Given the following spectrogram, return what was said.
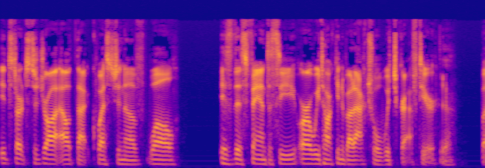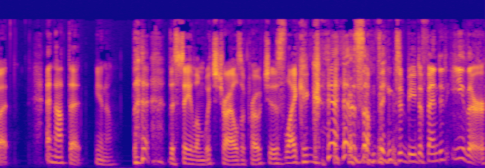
it starts to draw out that question of well is this fantasy or are we talking about actual witchcraft here? Yeah. But and not that, you know, the Salem witch trials approach is like something to be defended either.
